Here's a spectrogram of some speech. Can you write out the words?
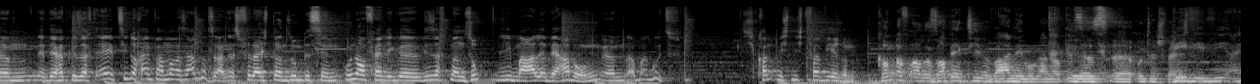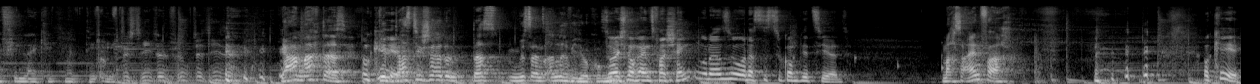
ähm, der hat gesagt, ey, zieh doch einfach mal was anderes an. Das ist vielleicht dann so ein bisschen unauffällige, wie sagt man, sublimale Werbung. Ähm, aber gut, ich konnte mich nicht verwehren. Kommt auf eure subjektive Wahrnehmung an, ob ihr das äh, unterschwellt. www.ifeellikehickmet.de Ja, macht das. Okay. Gebt das T-Shirt und das müsst ihr ins andere Video gucken. Soll ich noch eins verschenken oder so, oder ist das zu kompliziert? Mach's einfach. Okay,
